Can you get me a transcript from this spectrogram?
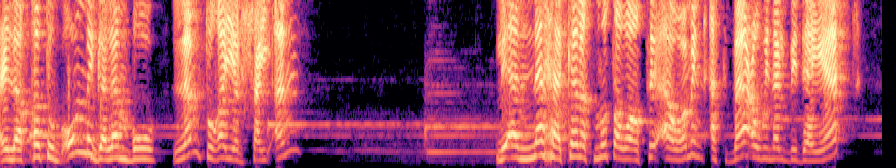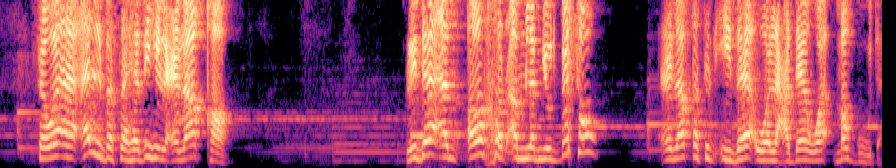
علاقته بأم جلامبو لم تغير شيئا. لأنها كانت متواطئة ومن أتباعه من البدايات سواء ألبس هذه العلاقة رداء آخر أم لم يلبسه علاقة الإيذاء والعداوة موجودة.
